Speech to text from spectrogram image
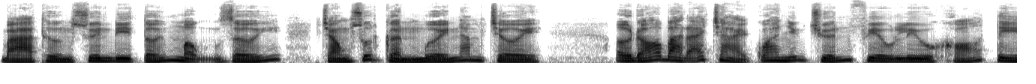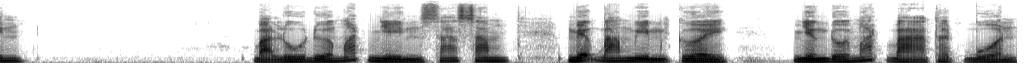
Bà thường xuyên đi tới mộng giới trong suốt gần 10 năm trời. Ở đó bà đã trải qua những chuyến phiêu lưu khó tin. Bà Lu đưa mắt nhìn xa xăm, miệng bà mỉm cười, nhưng đôi mắt bà thật buồn.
